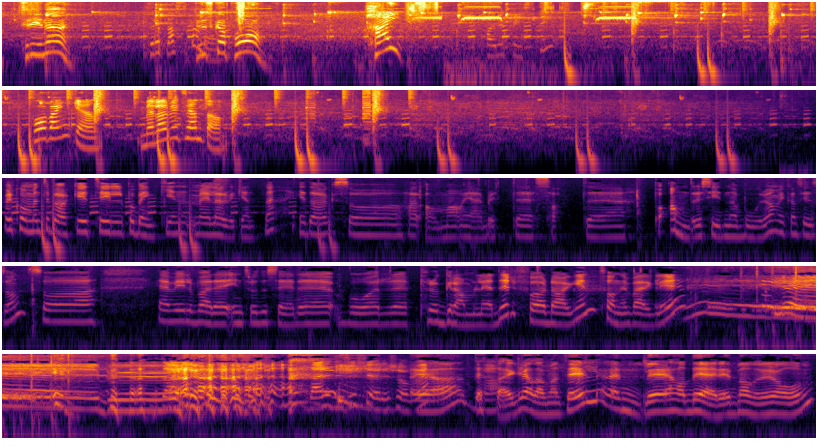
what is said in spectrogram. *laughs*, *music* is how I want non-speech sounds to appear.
Trine! Hvor er plassen? Du skal på! Hei! Har du frister? På benken med Larviksjentene. Velkommen tilbake til På benken med Larvik-jentene. I dag så har Alma og jeg blitt eh, satt eh, på andre siden av bordet, om vi kan si det sånn. Så jeg vil bare introdusere vår programleder for dagen, Tonje Bergli. Yay, bu. *laughs* Da er det du som kjører showet. Ja, dette har jeg gleda meg til. Endelig ha dere i den andre rollen.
